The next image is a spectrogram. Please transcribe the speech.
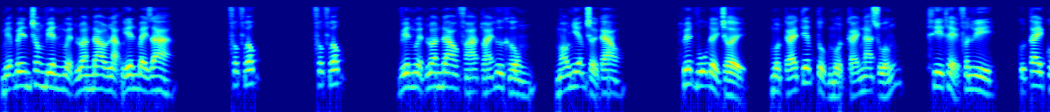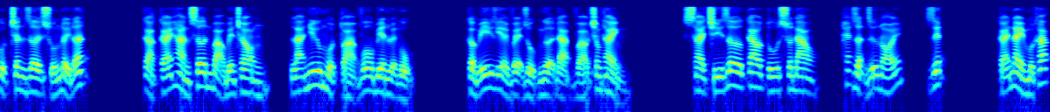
miệng bên trong viên nguyệt loan đao lặng yên bay ra. Phốc phốc phốc phốc. Viên nguyệt loan đao phá toái hư không, máu nhiễm trời cao. Huyết vũ đầy trời, một cái tiếp tục một cái ngã xuống, thi thể phân ly, cụt tay cụt chân rơi xuống đầy đất. Cả cái hàn sơn bảo bên trong, là như một tòa vô biên luyện ngục. Cầm ý địa vệ dục ngựa đạp vào trong thành. Sai trí dơ cao tú xuân đao, hét giận dữ nói, giết! Cái này một khắc,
